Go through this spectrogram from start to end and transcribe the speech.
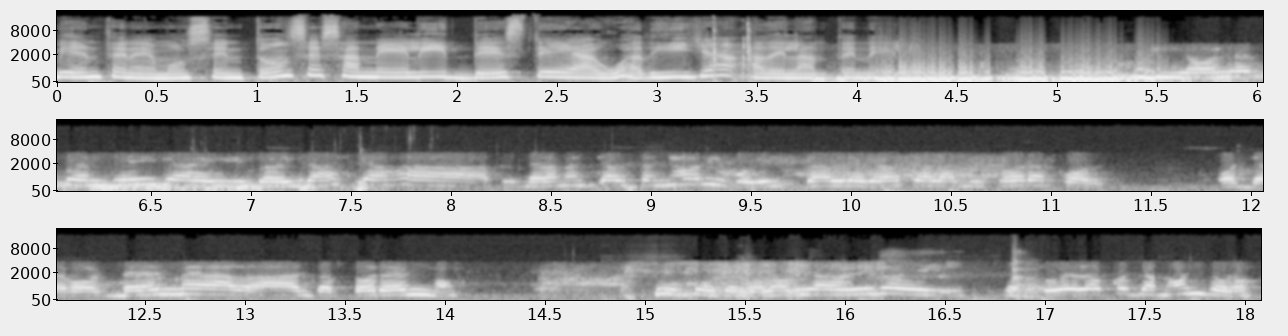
Bien, tenemos entonces a Nelly desde Aguadilla. Adelante, Nelly. Dios les bendiga y doy gracias a, primeramente al Señor y voy a darle gracias a la emisora por, por devolverme al doctor Elmo. porque no lo había oído y estuve loco llamándolo.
